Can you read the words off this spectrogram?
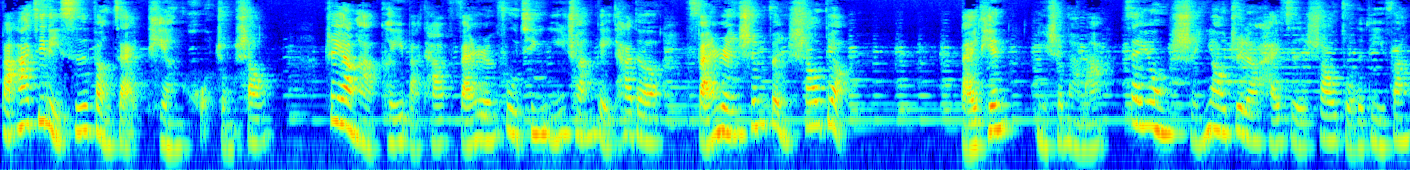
把阿基里斯放在天火中烧，这样啊，可以把他凡人父亲遗传给他的凡人身份烧掉。白天，女神妈妈在用神药治疗孩子烧灼的地方，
